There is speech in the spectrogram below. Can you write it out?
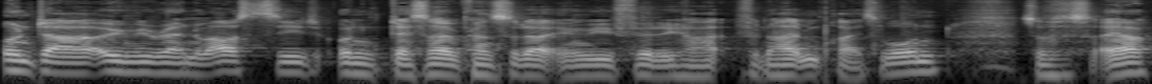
und da irgendwie random auszieht und deshalb kannst du da irgendwie für, die, für einen halben Preis wohnen. So ist ja.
